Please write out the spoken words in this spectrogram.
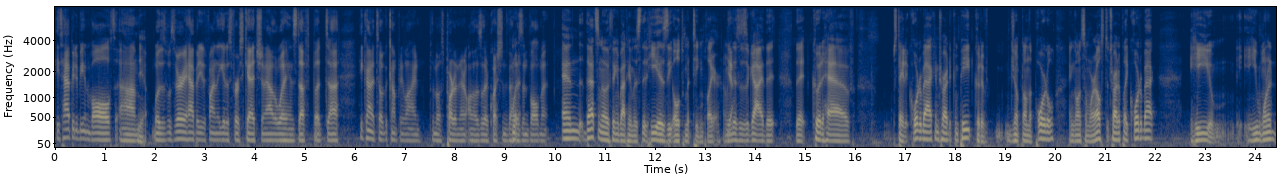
he's happy to be involved. Um, Yeah. was was very happy to finally get his first catch and out of the way and stuff. But uh, he kind of toed the company line for the most part on, on those other questions about Well- his involvement. And that's another thing about him is that he is the ultimate team player. I mean, Yeah. this is a guy that that could have stayed at quarterback and tried to compete, could have jumped on the portal and gone somewhere else to try to play quarterback. He um, he wanted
